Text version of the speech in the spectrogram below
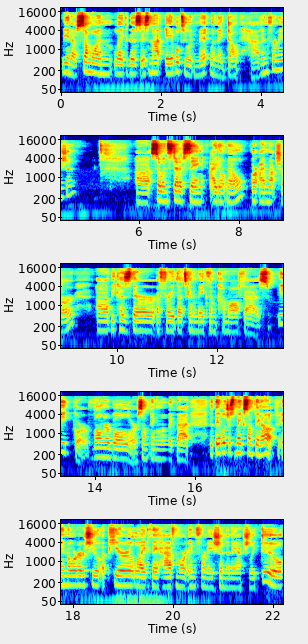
you know, someone like this is not able to admit when they don't have information. Uh, so instead of saying, I don't know or I'm not sure, uh, because they're afraid that's going to make them come off as weak or vulnerable or something like that, that they will just make something up in order to appear like they have more information than they actually do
